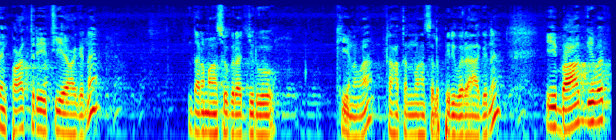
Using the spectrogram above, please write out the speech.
දැන් පාත්‍රයේ තියාගෙන ධර්මාසෝක රජුරෝ කියනවා රහතන් වහන්සේලා පිරිවරාගෙන ඒ භාග්‍යවත්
